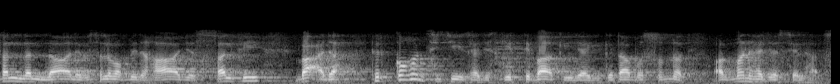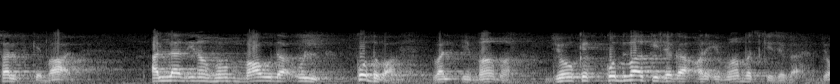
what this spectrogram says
صلی اللہ علیہ وسلم من حاج بعدہ پھر کون سی چیز ہے جس کی اتباع کی جائے گی؟ کتاب و سنت اور منہج سلف کے بعد۔ اللہ دین ہم ماؤد القدوہ والامامہ جو کہ قدوہ کی جگہ اور امامت کی جگہ ہے، جو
